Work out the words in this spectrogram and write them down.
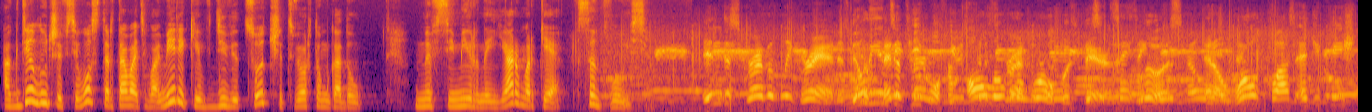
А где лучше всего стартовать в Америке в 1904 году? На Всемирной ярмарке в Сент-Луисе. Indescribably grand of Millions many of people from all over the world would visit St. Louis and a world-class education.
